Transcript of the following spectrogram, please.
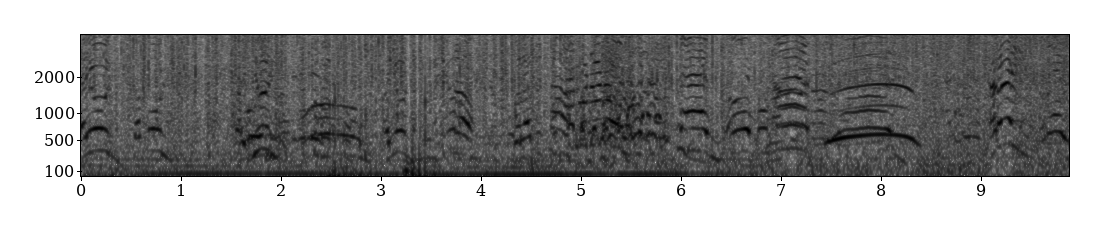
Ayun, sa pool! Ayun! Ayun! Ayun! Malapit na! Saan mo doon, oh? Saan? Oh, bukas. Aray! Aray.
